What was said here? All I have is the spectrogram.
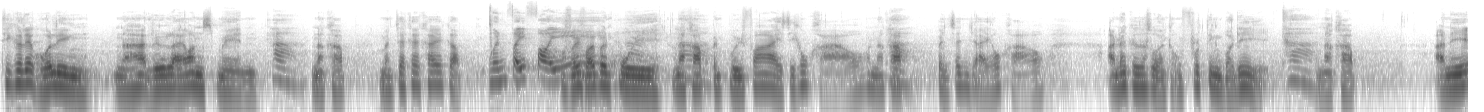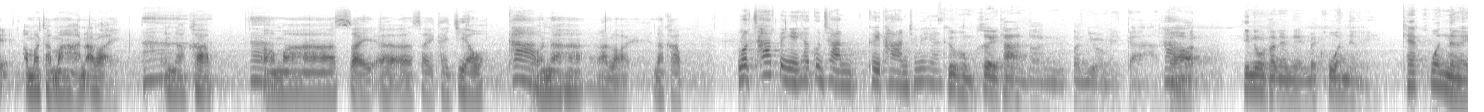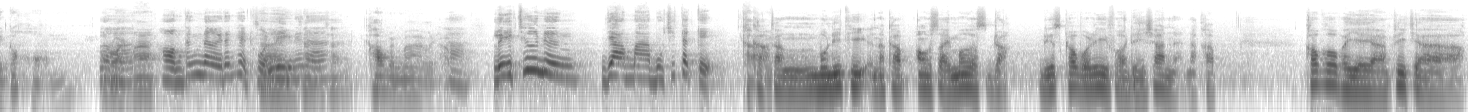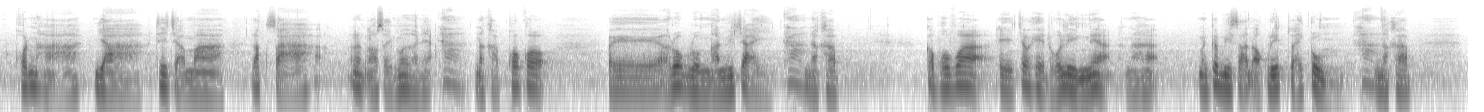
ที่เขาเรียกหัวลิงนะฮะหรือ lion's mane ค่ะ นะครับ มันจะคล้ายๆกับ เหมือนฝอยๆฝอยๆเป็นปุยนะครับค่ะเป็นปุยฝ้ายสีขาวๆนะครับค่ะเป็นเส้นใยขาวๆอันนั้นคือส่วนของ fruiting body ค่ะนะครับ อันนี้เอามาทำอาหารอร่อยอ่านะครับค่ะเอามาใส่เอ่อใส่ไข่เจียวค่ะอ๋อนะฮะอร่อยนะครับรสชาติเป็นไงคะคุณชันเคยทานใช่ไหมคะคือผมเคยทานตอนตอนอยู่อเมริกาค่ะก็ที่นู่นเขาจะเน้นไปคั่วเนยแค่คั่วเนยก็หอมอร่อยมาก หอมทั้งเนยทั้งเห็ดหัวลิงเนี่ยใช่นะใช่เข้ากันมากเลยครับค่ะ หรืออีกชื่อหนึ่งยามาบูชิตะเกะ ครับทางมูลนิธินะครับ Alzheimer's Drug Discovery Foundation เนี่ยนะครับเขาก็พยายามที่จะค้นหายาที่จะมารักษาเรื่องอัลไซเมอร์เนี่ยค่ะ นะครับเขาก็ไปรวบรวมงานวิจัยค่ะ นะครับ ก็พบว่าเอ่อเจ้าเห็ดหัวลิงเนี่ยนะฮะมันก็มีสารออกฤทธิ์หลายกลุ่มค่ะ นะครับ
